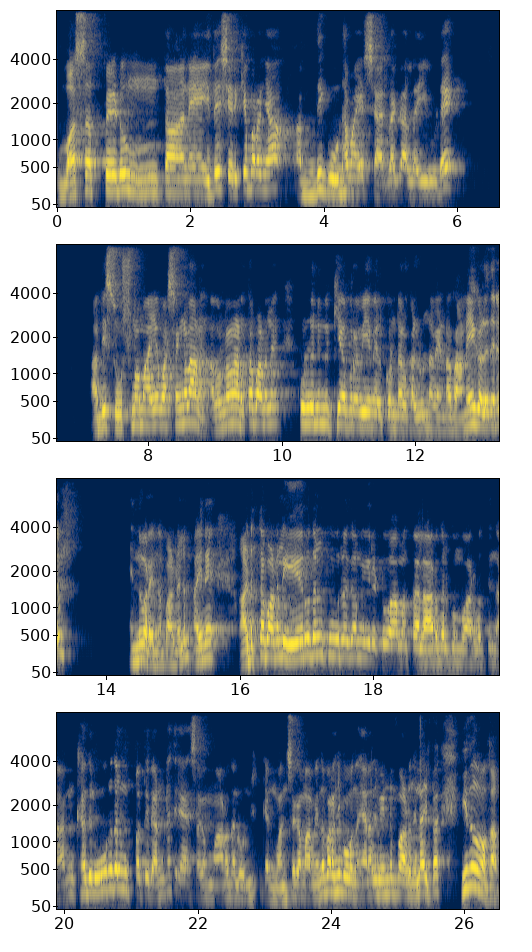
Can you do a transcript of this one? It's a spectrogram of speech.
വശപ്പെടും താനെ. ഇത് ശരിക്കും പറഞ്ഞ അതിഗൂഢമായ ശരകലയുടെ അതിസൂക്ഷ്മമായ വശങ്ങളാണ്. അതുകൊണ്ടാണ് അടുത്ത പാടൽ കുള്ളിന് മിക്ക പ്രവിയെ മേൽക്കൊണ്ടാൽ കള്ളുണ്ണ വേണ്ടതാണേ കളിതരും എന്ന് പറയുന്ന പാടലും. അതിന് അടുത്ത പാടൽ ഏറുതൽ പൂരകം ഈരട്ടുവാമത്താൽ ആറുതൽ കുമ്പോ അറുപത്തിനാൻകതിൽ ഊറുതൽ മുപ്പത്തി രണ്ടതി രാസകം മാറുതൽ ഒന്നിക്കൻ വഞ്ചകമാം എന്ന് പറഞ്ഞു പോകുന്നു. ഞാനത് വീണ്ടും പാടുന്നില്ല. ഇപ്പൊ ഇത് നോക്കാം.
